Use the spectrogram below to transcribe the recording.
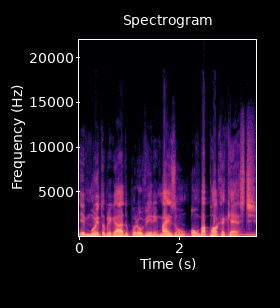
e muito obrigado por ouvirem mais um Umba Cast.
